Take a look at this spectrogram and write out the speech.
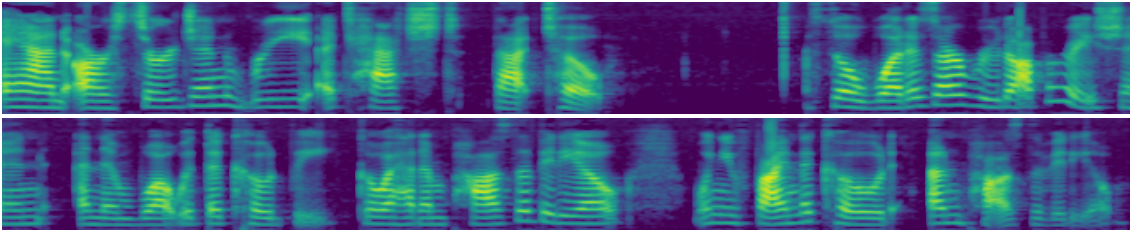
and our surgeon reattached that toe. So what is our root operation and then what would the code be? Go ahead and pause the video. When you find the code, unpause the video.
